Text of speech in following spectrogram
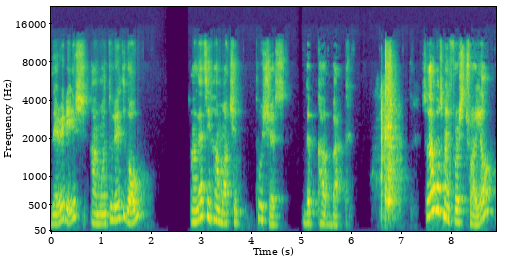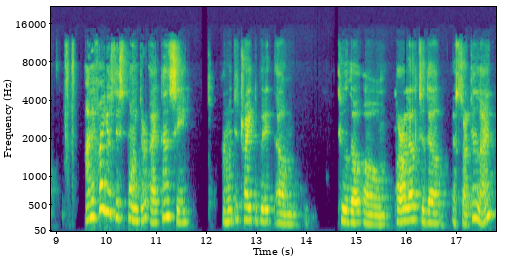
There it is. I'm going to let it go. And let's see how much it pushes the cup back. So that was my first trial. And if I use this pointer, I can see, I'm going to try to put it um, to the um, parallel to the starting line.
